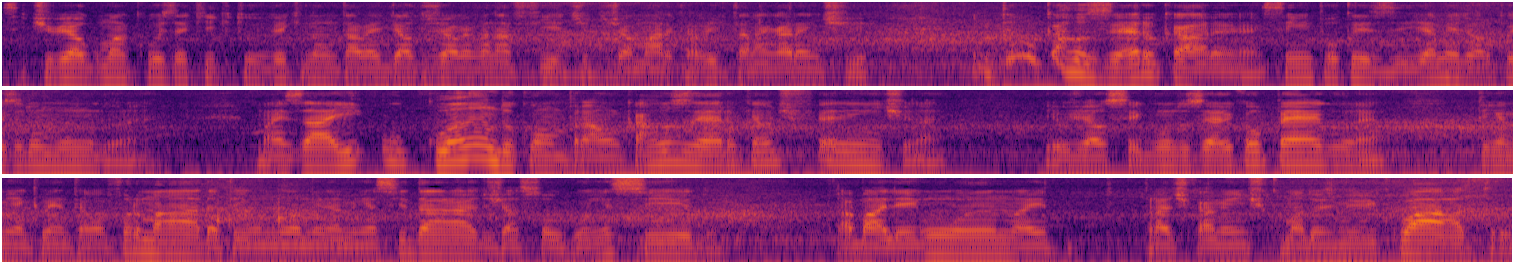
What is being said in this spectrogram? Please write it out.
Se tiver alguma coisa aqui que tu vê que não tá legal, tu já leva na Fiat, tu já marca ali que tá na garantia. Então o carro zero, cara, é, sem hipocrisia, é a melhor coisa do mundo, né? Mas aí o quando comprar um carro zero que é o diferente, né? Eu já é o segundo zero que eu pego, né? Tenho a minha clientela formada, tenho um nome na minha cidade, já sou conhecido. Trabalhei um ano aí praticamente com uma 2004,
